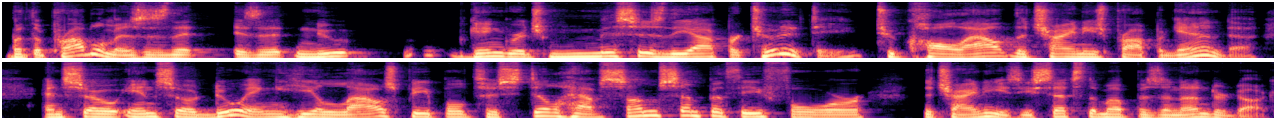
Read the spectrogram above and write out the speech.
But the problem is, is that is that Newt Gingrich misses the opportunity to call out the Chinese propaganda, and so in so doing, he allows people to still have some sympathy for the Chinese. He sets them up as an underdog.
